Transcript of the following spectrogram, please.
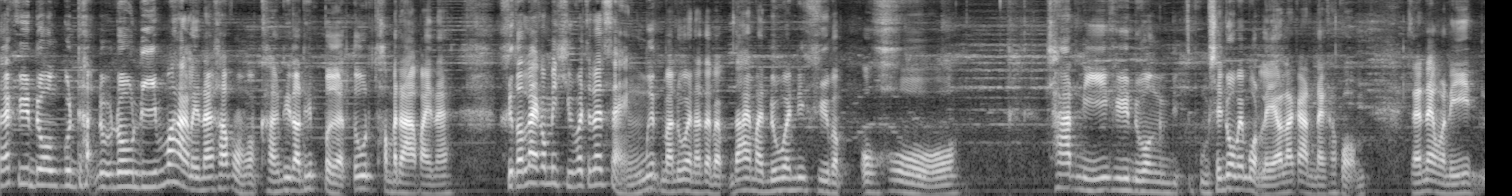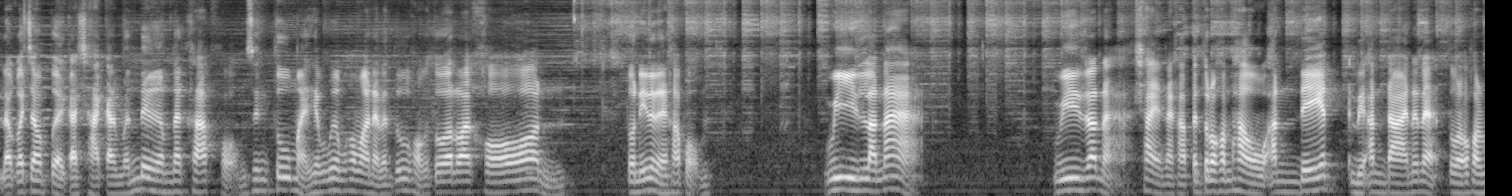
นะ คือดวงคุณดูดวงดีมากเลยนะครับผมกับครั้งที่เราที่เปิดตู้ธรรมดาไปนะ คือตอนแรกก็ไม่คิดว่าจะได้แสงมืดมาด้วยนะ แต่แบบได้มาด้วยนี่คือแบบโอ้โห ชาตินี้คือดวงผมใช้ดวงไปหมดแล้วแล้วกันนะครับผมและในวันนี้เราก็จะมาเปิดกาชากันเหมือนเดิมนะครับ ผมซึ่งตู้ใหม่ที่เพิ่มเข้ามาเนี่ยเป็นตู้ของตัวละคร ตัวนี้เลยนะครับผมวีลาน่า วีรนะใช่นะครับ เป็นตัวละครเผ่าอันเดดหรืออันดายนั่นแหละ ตัวละครเ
